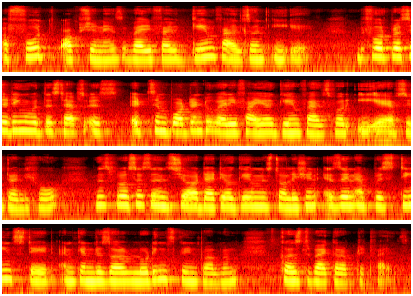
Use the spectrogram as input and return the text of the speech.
A fourth option is verify game files on EA. Before proceeding with the steps, it's, important to verify your game files for EAFC24. This process ensures that your game installation is in a pristine state and can resolve loading screen problem caused by corrupted files.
